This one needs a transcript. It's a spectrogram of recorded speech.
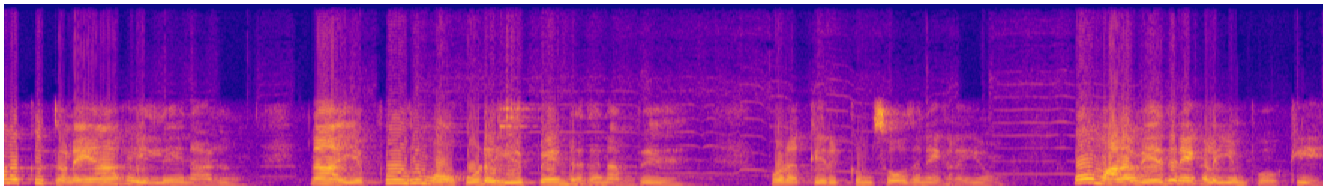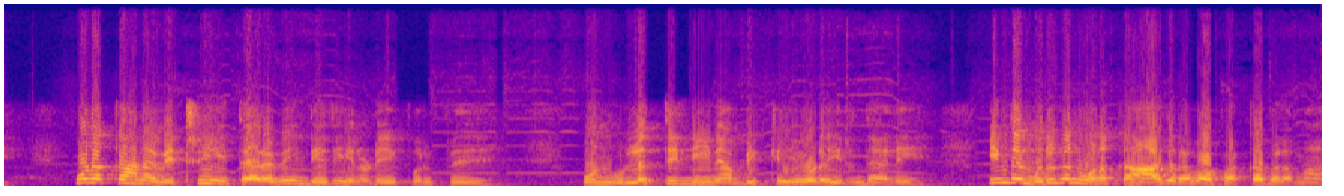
உனக்கு துணையாக இல்லைனாலும் நான் எப்போதும் உன் கூட இருப்பேன்றதை நம்பு. உனக்கு இருக்கும் சோதனைகளையும் உன் மன வேதனைகளையும் போக்கி உனக்கான வெற்றியை தர வேண்டியது என்னுடைய பொறுப்பு. உன் உள்ளத்தில் நீ நம்பிக்கையோடு இருந்தாலே இந்த முருகன் உனக்கு ஆதரவா பக்கபலமா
